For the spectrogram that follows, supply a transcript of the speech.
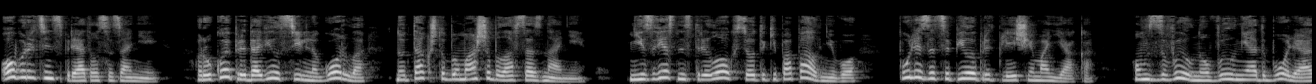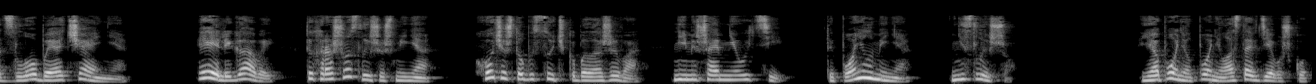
Оборотень спрятался за ней. Рукой придавил сильно горло, но так, чтобы Маша была в сознании. Неизвестный стрелок все-таки попал в него. Пуля зацепила предплечье маньяка. Он взвыл, но выл не от боли, а от злобы и отчаяния. «Эй, легавый, ты хорошо слышишь меня? Хочешь, чтобы сучка была жива? Не мешай мне уйти. Ты понял меня? Не слышу». «Я понял, понял, оставь девушку.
